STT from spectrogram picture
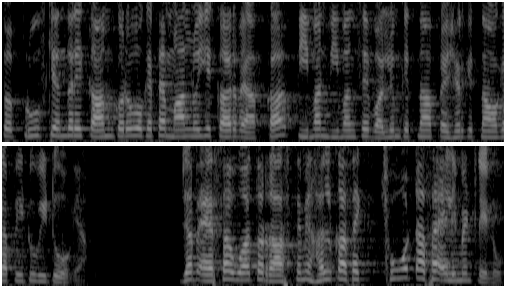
तो प्रूफ के अंदर एक काम करो, वो कहता है, मान लो ये कर्व है आपका P1 V1 से वॉल्यूम कितना प्रेशर कितना हो गया P2 V2 हो गया. जब ऐसा हुआ तो रास्ते में हल्का सा एक छोटा सा एलिमेंट ले लो।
